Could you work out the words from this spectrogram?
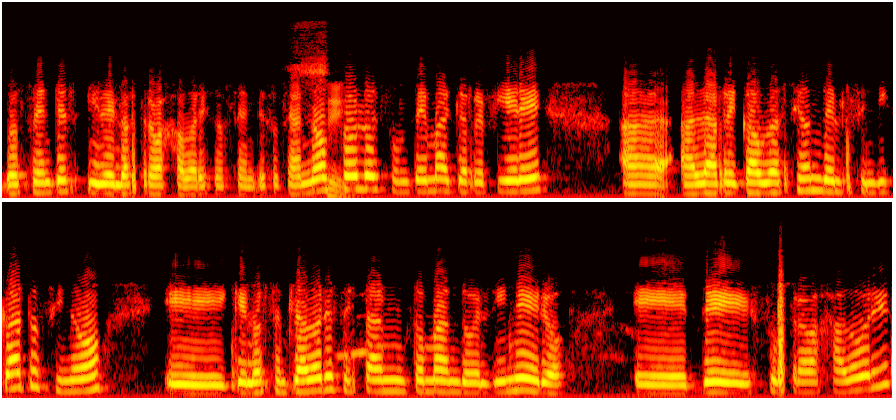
docentes y de los trabajadores docentes. O sea, no solo es un tema que refiere a, la recaudación del sindicato, sino eh, que los empleadores están tomando el dinero eh, de sus trabajadores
